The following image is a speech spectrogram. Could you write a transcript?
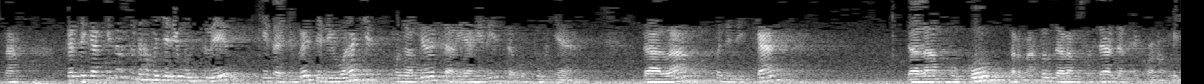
Nah, ketika kita sudah menjadi muslim, kita juga jadi wajib mengambil syariah ini seutuhnya. Dalam pendidikan, dalam hukum, termasuk dalam sosial dan ekonomi.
